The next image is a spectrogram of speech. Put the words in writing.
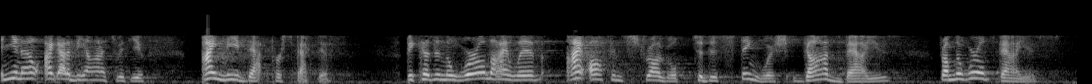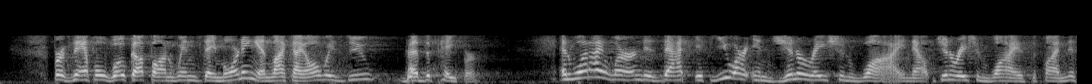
And you know, I got to be honest with you, I need that perspective. Because in the world I live, I often struggle to distinguish God's values from the world's values. For example, woke up on Wednesday morning and like I always do, read the paper. And what I learned is that if you are in Generation Y, now Generation Y is defined this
